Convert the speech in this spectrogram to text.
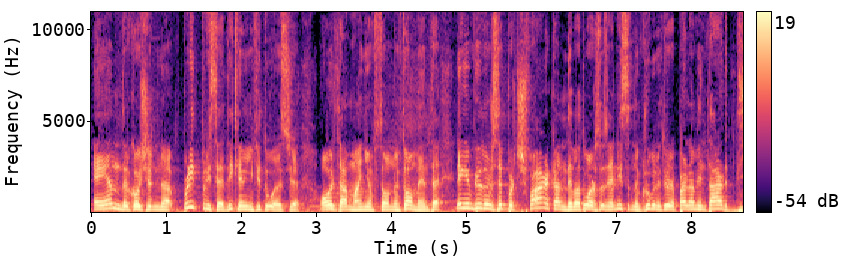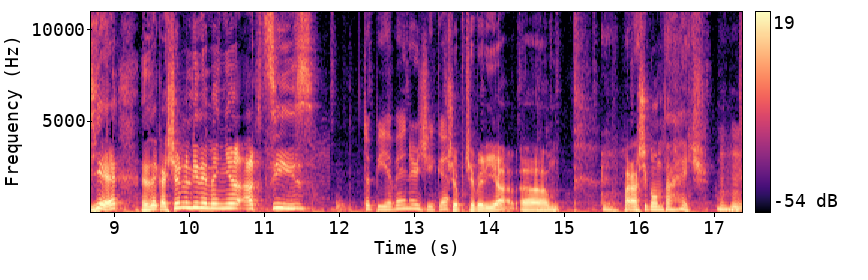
and ndërkohë që në prit prisedi kemi një fitues që Olta ma njofton në këto momente, ne kemi pyetur se për çfarë kanë debatuar socialistët në grupin e tyre parlamentar dje dhe ka qenë në lidhje me një akcizë të pijeve energjike. Që qeveria ëm um, parashikon ta heqë. Mm -hmm.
